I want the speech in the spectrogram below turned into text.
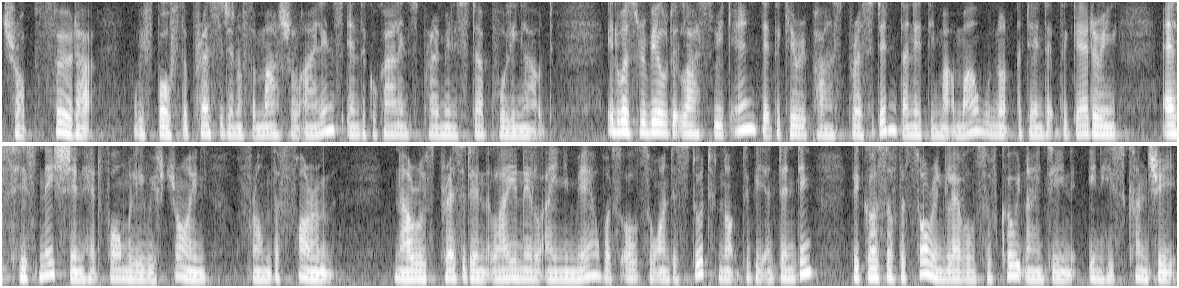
dropped further with both the President of the Marshall Islands and the Cook Islands Prime Minister pulling out. It was revealed last weekend that the Kiribati President Taneti Ma'amau would not attend the gathering as his nation had formally withdrawn from the forum. Nauru's President Lionel Aingimea was also understood not to be attending because of the soaring levels of COVID-19 in his country.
